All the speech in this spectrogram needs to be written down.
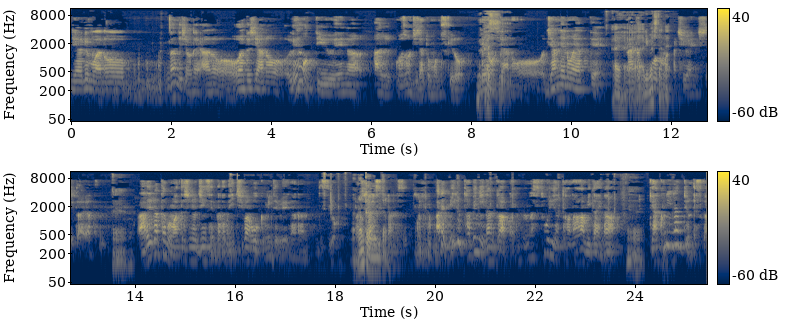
いや、でもあの、なんでしょうね、あの、私、あの、レオンっていう映画ある、ご存知だと思うんですけど、レオンってあの、ジャンレノがやって、はいはいはい、ありましたね。が主演してたやつ。うんあれが多分私の人生の中で一番多く見てる映画なんですよ。あ何回も見たな。あれ見るたびになんか、こんなストーリーだったかな、みたいな、うん逆になんて言うんですか、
